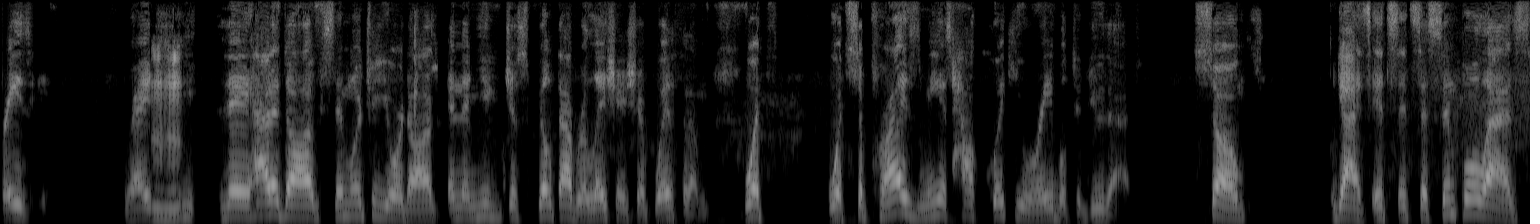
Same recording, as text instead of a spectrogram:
crazy, right? hmm they had a dog similar to your dog and then you just built that relationship with them what what surprised me is how quick you were able to do that so guys it's it's as simple as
